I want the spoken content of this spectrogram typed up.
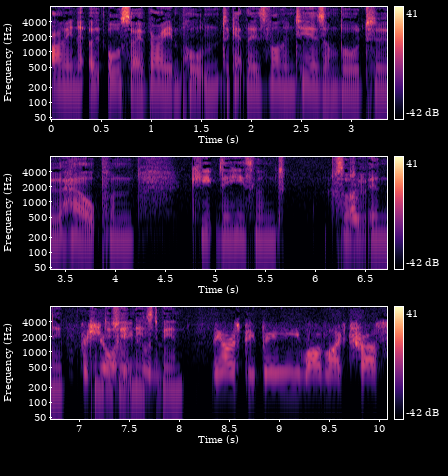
I mean uh, also very important to get those volunteers on board to help and keep the heathland sort Oh, of in the for sure, condition it needs to be in. the RSPB, wildlife trusts,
